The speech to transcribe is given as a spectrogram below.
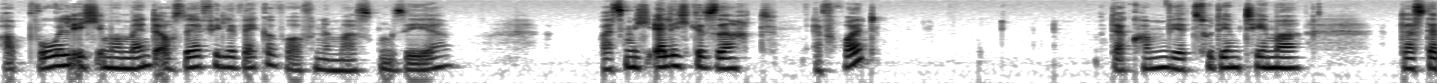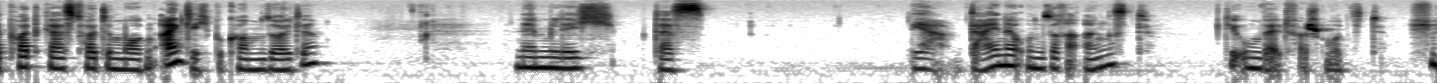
Obwohl ich im Moment auch sehr viele weggeworfene Masken sehe, was mich ehrlich gesagt erfreut. Da kommen wir zu dem Thema, das der Podcast heute Morgen eigentlich bekommen sollte, nämlich, dass ja, deine, unsere Angst die Umwelt verschmutzt.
